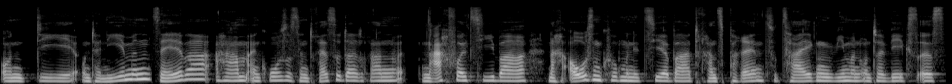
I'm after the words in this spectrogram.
Und die Unternehmen selber haben ein großes Interesse daran, nachvollziehbar, nach außen kommunizierbar, transparent zu zeigen, wie man unterwegs ist,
